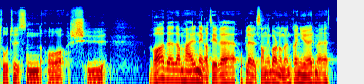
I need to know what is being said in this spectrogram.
2007. Hva er det de her negative opplevelsene i barndommen kan gjøre med et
